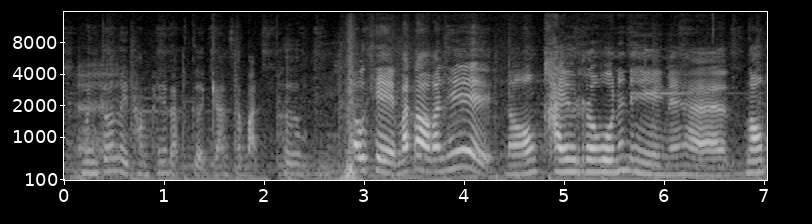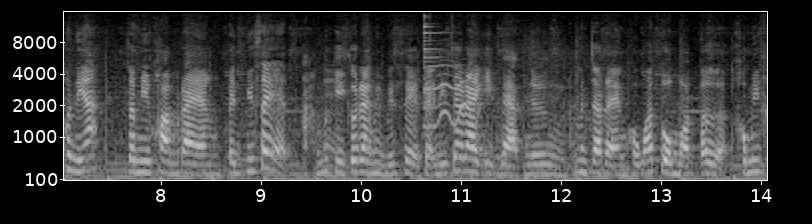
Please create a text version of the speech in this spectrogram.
ใช่มันก็เลยทำให้แบบเกิดการสะบัดเพิ่มอีก โอเค มาต่อกันที่น้องไคโรนั่นเองนะคะ น้องคนเนี้ยจะมีความแรงเป็นพิเศษ อะ เมื่อกี้ก็แรงเป็นพิเศษ แต่อันนี้จะแรงอีกแบบหนึ่ง มันจะแรงเพราะว่าตัวมอเตอร์อะเขามีข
